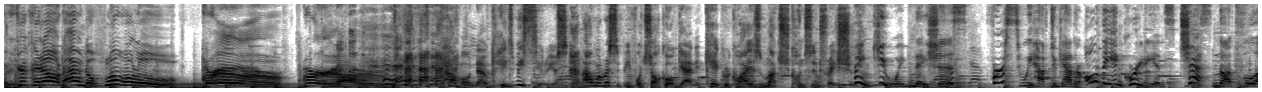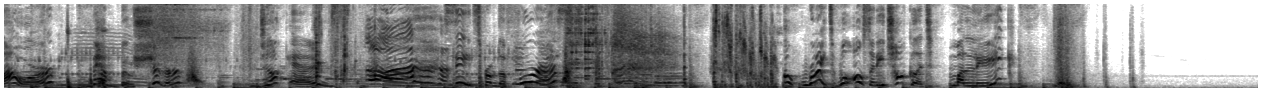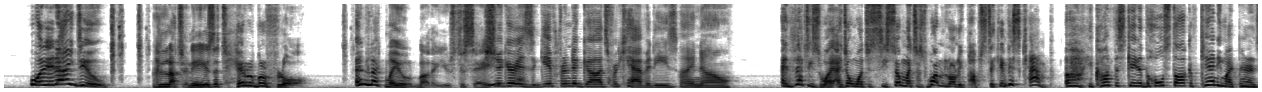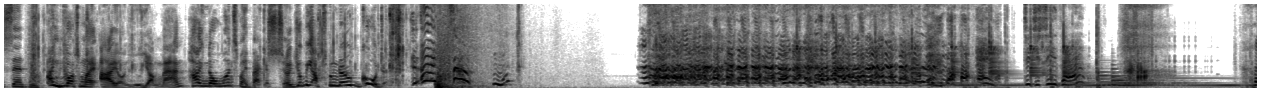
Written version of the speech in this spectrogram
Hey, check it out! I'm the Floopaloo! Grrr! Grrr! Come on now, kids, be serious. Our recipe for choco organic cake requires much concentration. Thank you, Ignatius. First, we have to gather all the ingredients. Chestnut flour, bamboo sugar, duck eggs, ah. seeds from the forest. Oh, right, we'll also need chocolate. Malik? What did I do? Gluttony is a terrible flaw. And like my old mother used to say, Sugar is a gift from the gods for cavities. I know. and that is why I don't want to see so much as one lollipop stick in this camp. Ah, he confiscated the whole stock of candy my parents sent me. I got my eye on you, young man. I know once my back is turned, you'll be up to no good.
